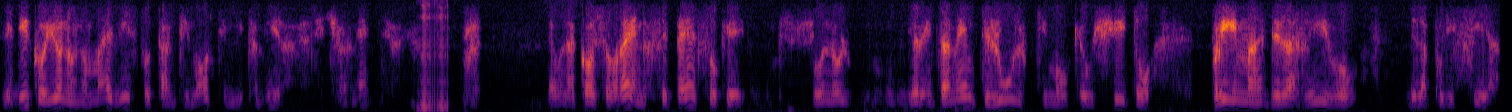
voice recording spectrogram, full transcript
Le dico, io non ho mai visto tanti morti in vita mia, sinceramente. Mm-hmm. È una cosa orrenda. Se penso che sono direttamente l'ultimo che è uscito prima dell'arrivo della polizia,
